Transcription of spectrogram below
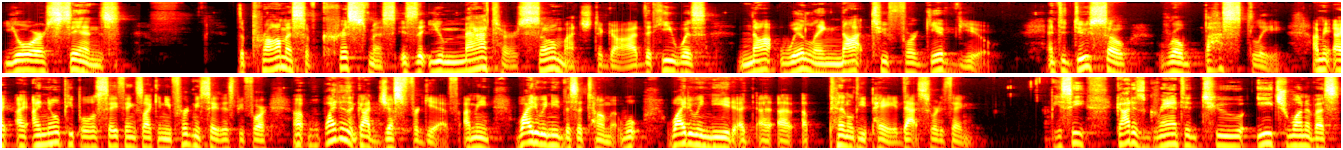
your sins. The promise of Christmas is that you matter so much to God that he was not willing not to forgive you and to do so robustly. I mean, I, I know people will say things like, and you've heard me say this before, uh, why doesn't God just forgive? I mean, why do we need this atonement? Why do we need a, a, a penalty paid? That sort of thing. But you see, God has granted to each one of us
